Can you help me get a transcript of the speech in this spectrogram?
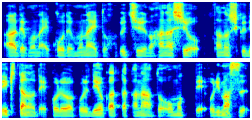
ああでもない、こうでもないと宇宙の話を楽しくできたので、これはこれで良かったかなと思っております。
